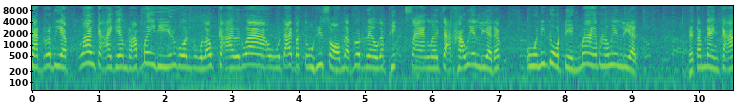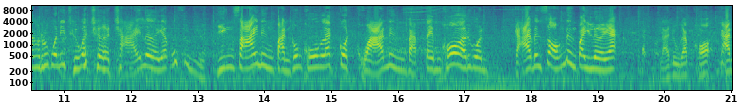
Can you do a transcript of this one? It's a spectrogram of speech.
จัดระเบียบร่างกายเกมรับไม่ดีทุกคนโอ้แล้วกลายเป็นว่าโอ้ได้ประตูที่ 2 แบบรวดเร็วครับพลิกแซงเลยจากฮาวิเอเลียดครับโอ้นี่โดดเด่นมากครับฮาวิเอเลียดในตำแหน่งกลางรุกวันนี้ถือว่าเฉิดฉายเลยครับโอ้โหยิงซ้ายหนึ่งปั่นโค้งๆและกดขวาหนึ่งแบบเต็มข้อทุกคนกลายเป็น 2-1 ไปเลยอะแล้วดูครับเคาะกัน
